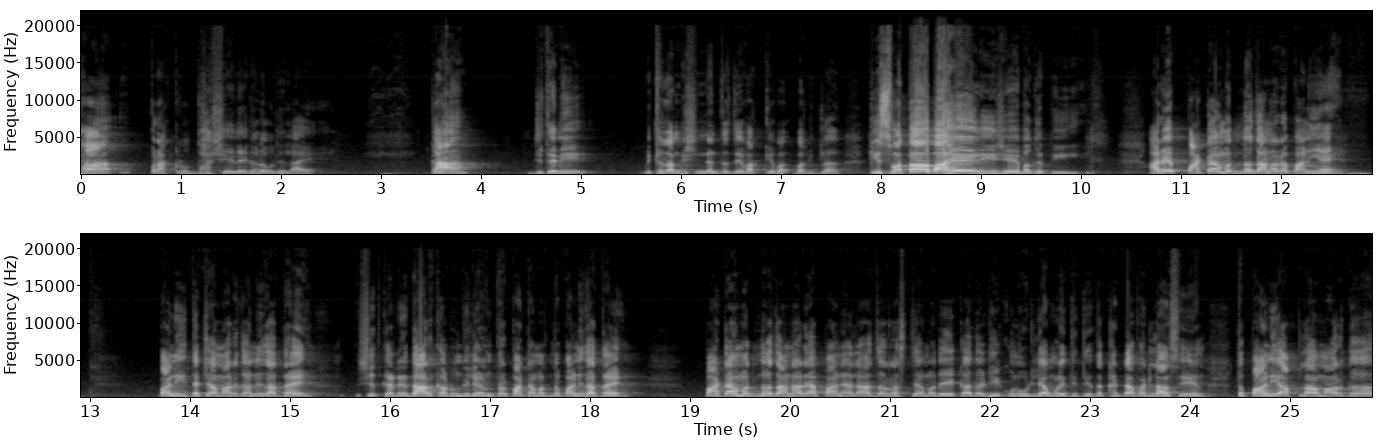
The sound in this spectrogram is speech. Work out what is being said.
हा प्राकृत भाषेने घडवलेला आहे. का? जिथे मी विठ्ठलरामजी शिंद्यांचं जे वाक्य ब- बघितलं की स्वतः बाहेरी जे बघती. अरे पाटामधनं जाणारं पाणी आहे. पाणी त्याच्या मार्गाने जात आहे. शेतकऱ्याने दार काढून दिल्यानंतर पाटामधनं पाणी जात आहे. पाटामधनं जाणाऱ्या पाण्याला जर रस्त्यामध्ये एखादं ढेकूळ उडल्यामुळे तिथे जर खड्डा पडला असेल तर पाणी आपला मार्ग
